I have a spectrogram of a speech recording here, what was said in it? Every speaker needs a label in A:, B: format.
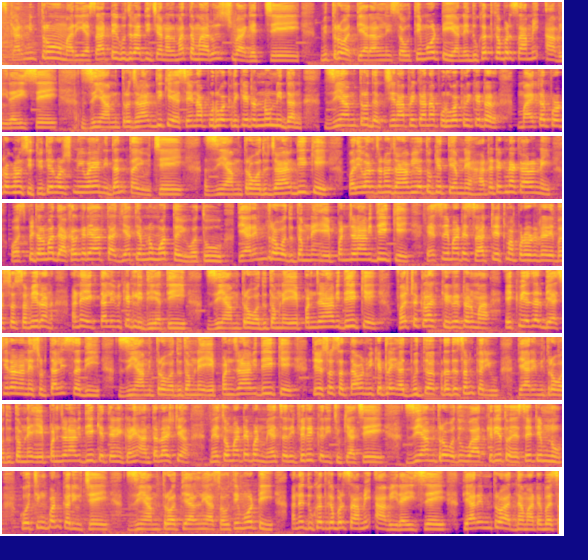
A: નમસ્કાર મિત્રો મારી એસઆરટી ગુજરાતી ચેનલમાં તમારું સ્વાગત છે. મિત્રો, અત્યારે હાલની સૌથી મોટી અને દુઃખદ ખબર સામે આવી રહી છે. જ્યાં મિત્રો, જણાવી દીધી કે એશિયાના પૂર્વ ક્રિકેટરનું નિધન. જ્યાં મિત્રો, દક્ષિણ આફ્રિકાના પૂર્વ ક્રિકેટર માઇકલ પ્રોટોકનું સિત્યોતેર વર્ષની વયે નિધન થયું છે. જ્યાં મિત્રો, વધુ જણાવી દીધી કે પરિવારજનો જણાવ્યું હતું કે તેમને હાર્ટ એટેકના કારણે હોસ્પિટલમાં દાખલ કર્યા હતા, જ્યાં તેમનું મોત થયું હતું. ત્યારે, મિત્રો, વધુ તમને એ પણ જણાવી દીધી કે એસએ માટે સાત ટેસ્ટમાં પ્રોટોટરે બસો છવ્વીસ રન અને એકતાલીસ વિકેટ લીધી હતી. જ્યાં મિત્રો, વધુ તમને એ પણ જણાવી દઈએ કે ફર્સ્ટ ક્લાસ ક્રિકેટરમાં એકવીસ હજાર બ્યાસી રન અને સુડતાલીસ સદી. જ્યાં મિત્રો, વધુ તમને એ પણ જણાવી દઈએ કે તેરસો સત્તાવન વિકેટ લઈ અદ્ભુત પ્રદર્શન કર્યું. ત્યારે મિત્રો, વધુ તમને એ પણ જણાવી દઈએ કે તેણે ઘણી આંતરરાષ્ટ્રીય મેચો માટે પણ મેચ રિફેરી કરી ચૂક્યા છે. જ્યાં મિત્રો, વધુ વાત કરીએ તો એસએ ટીમનું કોચિંગ પણ કર્યું છે. જ્યાં મિત્રો, અત્યારની આ સૌથી મોટી અને દુઃખદ ખબર સામે આવી રહી છે. ત્યારે મિત્રો, આજના માટે બસ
